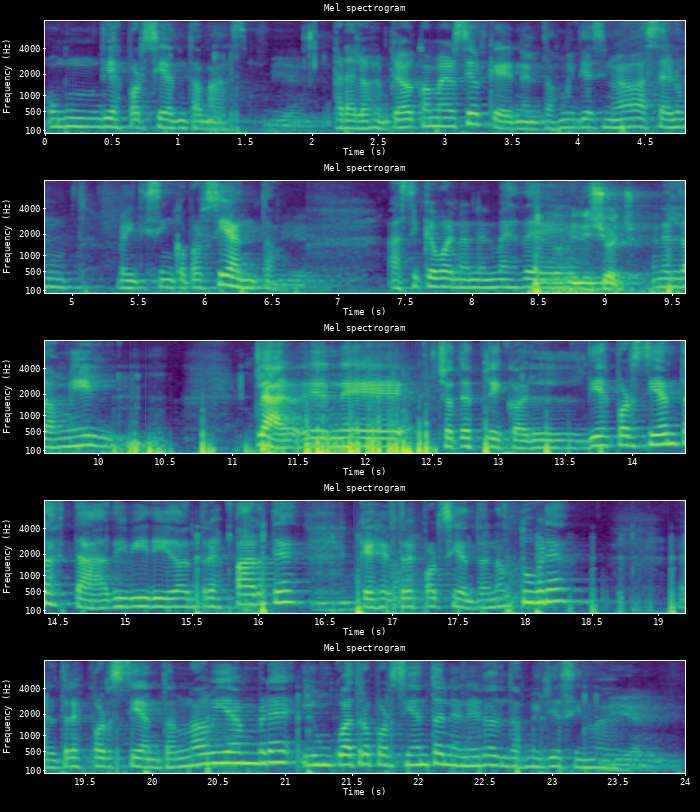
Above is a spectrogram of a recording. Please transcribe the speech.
un 10% más. Para los empleados de comercio, que en el 2019 va a ser un 25%. Así que bueno, en el mes de... 2018. En el 2000... Claro, eh, yo te explico, el 10% está dividido en tres partes, que es el 3% en octubre, el 3% en noviembre y un 4% en enero del 2019. Bien,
